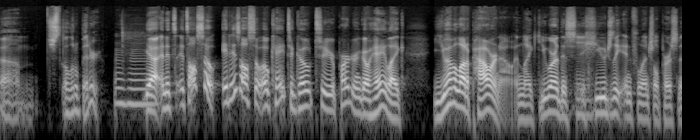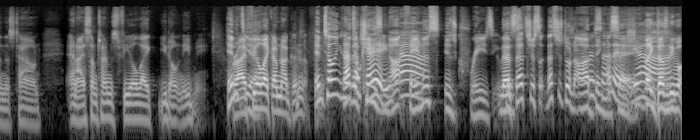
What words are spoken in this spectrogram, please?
um, just a little bitter. Mhm. Yeah, and it's it's also it is also okay to go to your partner and go, hey, like you have a lot of power now, and like you are this Mm. hugely influential person in this town, and I sometimes feel like you don't need me, Him, or I yeah. feel like I'm not good enough. For him you. telling her That's that okay. she's not Yeah. famous is crazy. 'cause That's- That's, just that's just an odd thing to it, say. yeah. like doesn't even.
